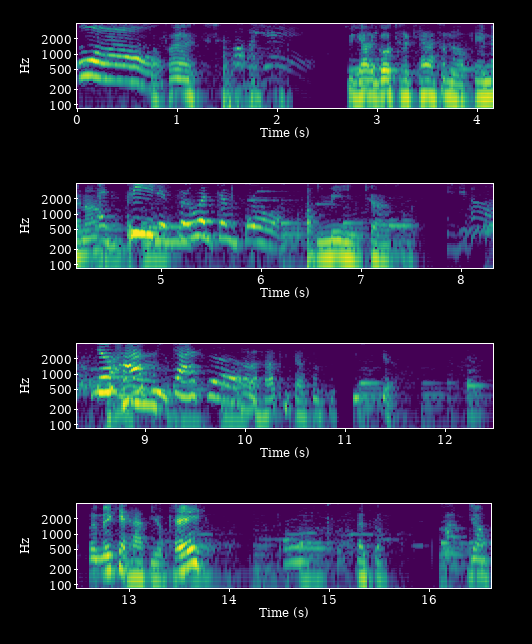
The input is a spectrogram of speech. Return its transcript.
Yay. So first, oh, we gotta go to the castle now, okay, Minna? And beat it for once and for all. Mean castle. No happy castle. Not a happy castle, just a sweet castle. But make it happy, okay? Mm. Let's go. Jump,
